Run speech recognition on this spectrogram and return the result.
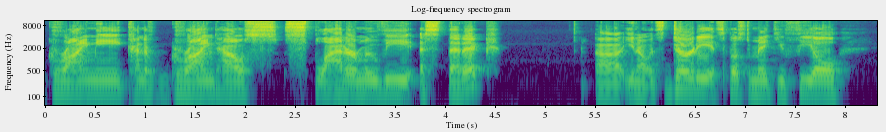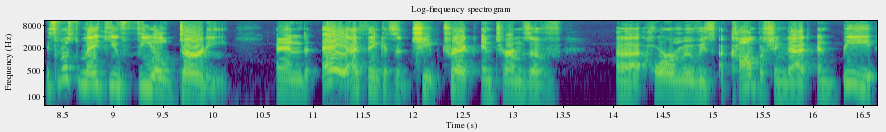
grimy, kind of grindhouse splatter movie aesthetic. Uh, you know, it's dirty. It's supposed to make you feel. It's supposed to make you feel dirty. And a, I think it's a cheap trick in terms of uh, horror movies accomplishing that. And b,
